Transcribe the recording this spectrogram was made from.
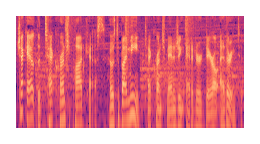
check out the TechCrunch podcast, hosted by me, TechCrunch managing editor Darrell Etherington.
